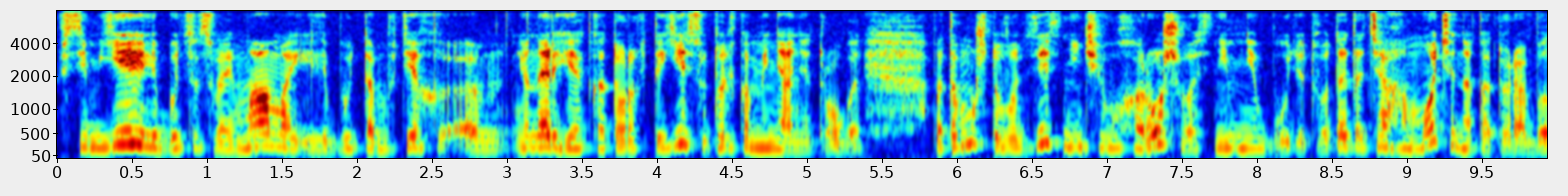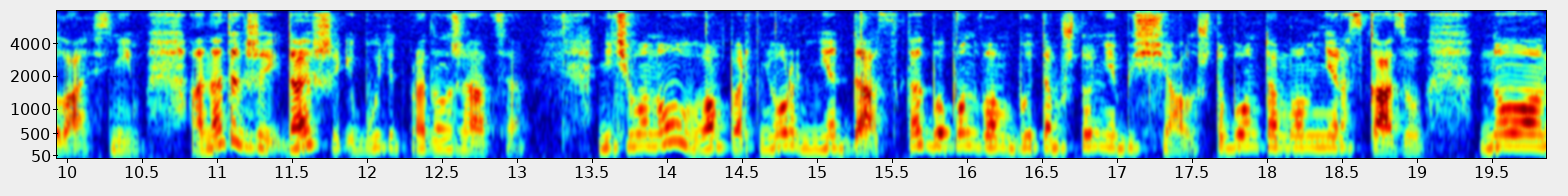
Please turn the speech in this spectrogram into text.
в семье, или будь со своей мамой, или будь там в тех э, энергиях, которых ты есть, вот только меня не трогай. Потому что вот здесь ничего хорошего с ним не будет. Вот эта тягомотина, которая была с ним, она также и дальше и будет продолжаться ничего нового вам партнер не даст. Как бы он вам бы там что не обещал, чтобы он там вам не рассказывал. Но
